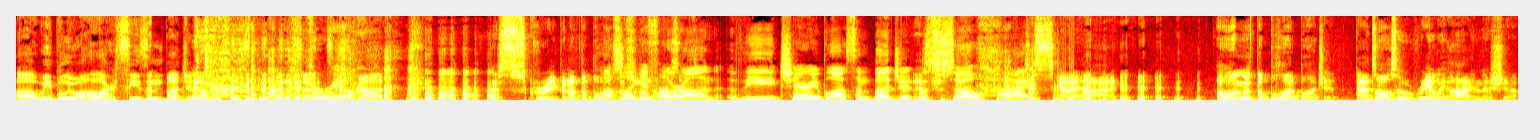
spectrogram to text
Oh, we blew all our season budget on the first two episodes. For real. Oh, God. Just scraping up the blossoms. Much blossoms like from in the first episode. Oron, the cherry blossom budget It's was just- so high. Just sky high. Along with the blood budget. That's also really high in this show.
